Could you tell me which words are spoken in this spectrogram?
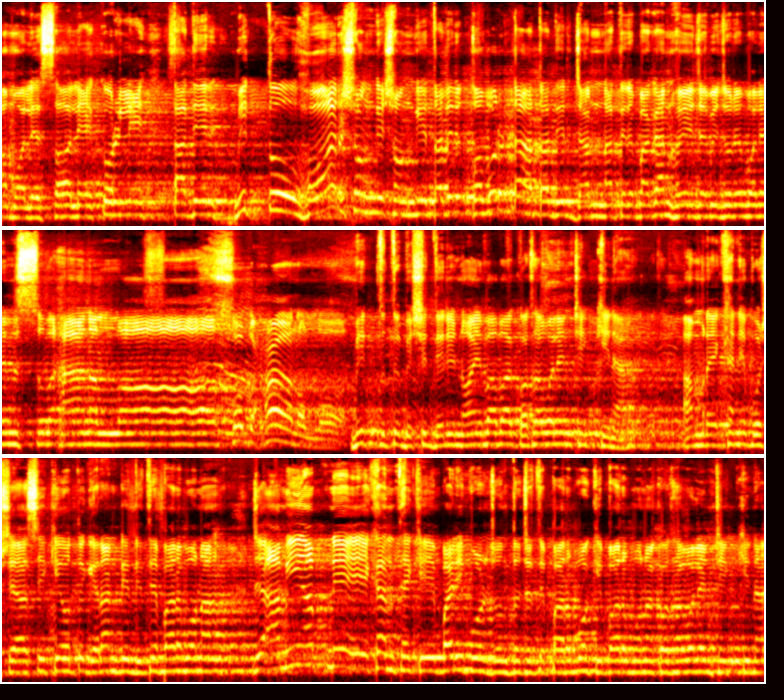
আমলে সালেহ করলে তাদের মৃত্যু হওয়ার সঙ্গে সঙ্গে তাদের কবরটা তাদের জান্নাতের বাগান হয়ে যাবে। জোরে বলেন সুবহানাল্লাহ। মৃত্যু তো বেশি দেরি নয় বাবা কথা বলেন ঠিক কিনা? আমরা এখানে বসে আছি কেউ তো গ্যারান্টি দিতে পারব না যে আমি আপনি এখান থেকে বাড়ি পর্যন্ত যেতে পারব কি পারব না কথা বলেন ঠিক কিনা?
